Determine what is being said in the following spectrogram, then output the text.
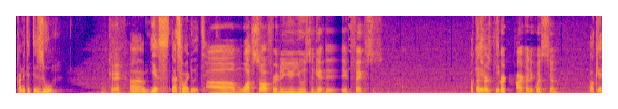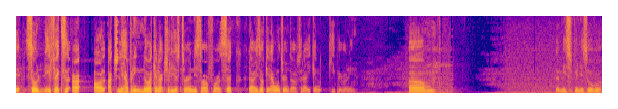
connected to Zoom. Okay. Um, yes, that's how I do it. Um, what software do you use to get the the effects? That's Okay. your third part of the question. Okay, so the effects are all actually happening. No, I can actually just turn this off for a sec. No, it's okay. I won't turn it off so that you can keep it running. Um, let me spin this over.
